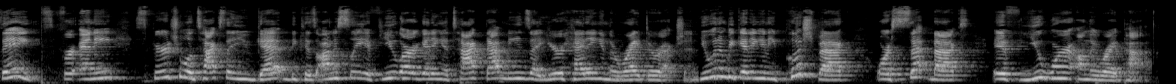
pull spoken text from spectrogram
thanks for any spiritual attacks that you get because honestly, if you are getting attacked, that means that you're heading in the right direction. You wouldn't be getting any pushback or setbacks if you weren't on the right path.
